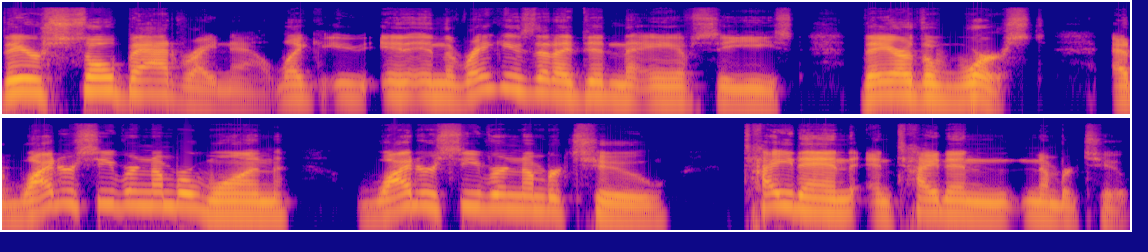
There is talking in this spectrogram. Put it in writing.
they are so bad right now. Like in, in, the rankings that I did in the AFC East, they are the worst at wide receiver number one, wide receiver number two, tight end, and tight end number two.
